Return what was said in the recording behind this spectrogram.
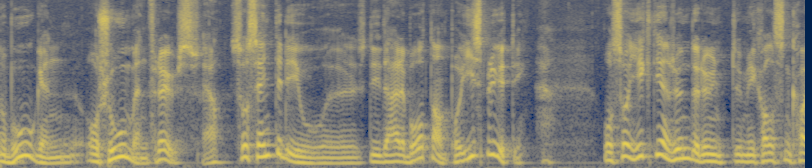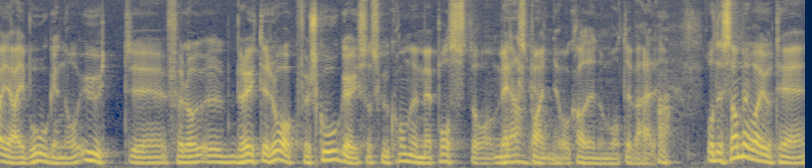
når Bogen og Skjomen frøs, Ja. så sendte de jo eh, de der båtene på isbryting. Og så gikk de en runde rundt Michaelsenkaia i Bogen og ut eh, for å eh, brøyte råk for Skogøy, som skulle komme med post og melkspann og hva det nå måtte være. Og det samme var jo til,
